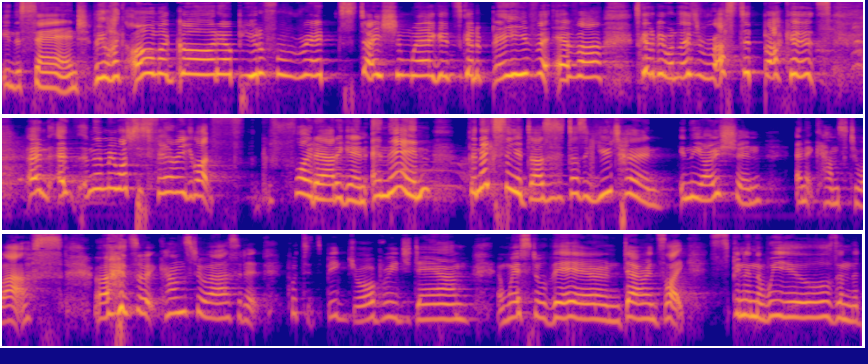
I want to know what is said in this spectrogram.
in the sand. We're like, oh my God, our beautiful red station wagon's going to be here forever. It's going to be one of those rusted buckets. And, and, and then we watch this ferry like f- float out again. And then the next thing it does is it does a U-turn in the ocean and it comes to us, right? So it comes to us and it puts its big drawbridge down and we're still there and Darren's like spinning the wheels and the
